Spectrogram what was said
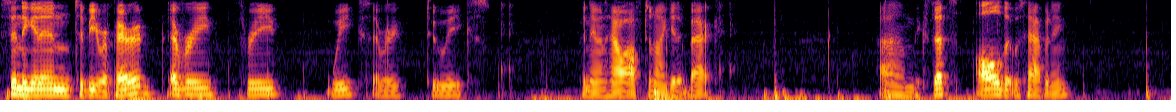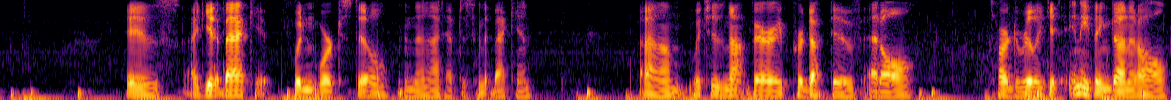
sending it in to be repaired every three weeks, every two weeks, depending on how often I get it back. Um, because that's all that was happening. Is I'd get it back, it wouldn't work still, and then I'd have to send it back in um, which is not very productive at all. It's hard to really get anything done at all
